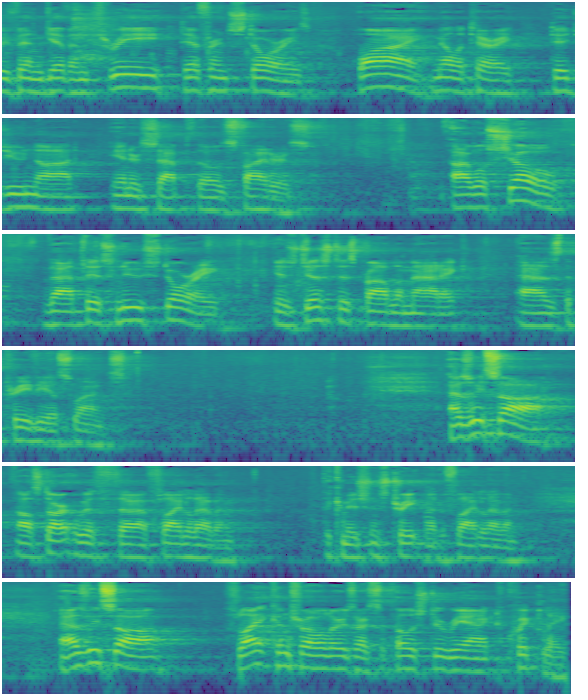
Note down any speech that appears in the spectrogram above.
We've been given three different stories why, military, did you not intercept those fighters? I will show that this new story is just as problematic as the previous ones. As we saw, I'll start with uh, Flight 11, the Commission's treatment of Flight 11. As we saw, flight controllers are supposed to react quickly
